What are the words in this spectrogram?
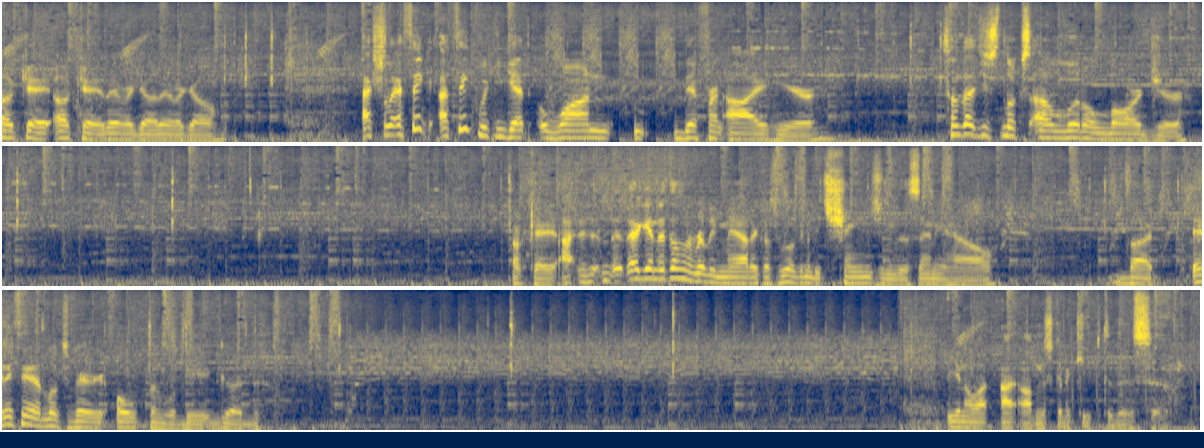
Okay, okay, there we go, there we go. Actually, I think I think we can get one different eye here. Something that just looks a little larger. Okay, I, again, it doesn't really matter because we're going to be changing this anyhow. But anything that looks very open would be good. You know what? I, am just going to keep to this. Uh.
